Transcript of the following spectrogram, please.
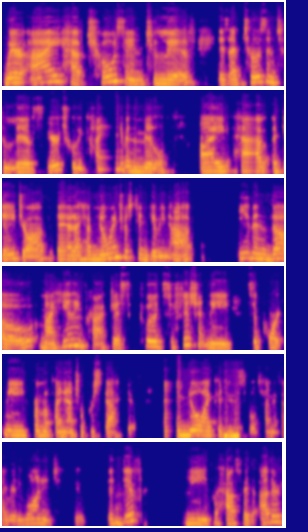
Where I have chosen to live is I've chosen to live spiritually kind of in the middle. I have a day job that I have no interest in giving up, even though my healing practice could sufficiently support me from a financial perspective. I know I could do this full time if I really wanted to. The mm-hmm. difference, me perhaps with other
